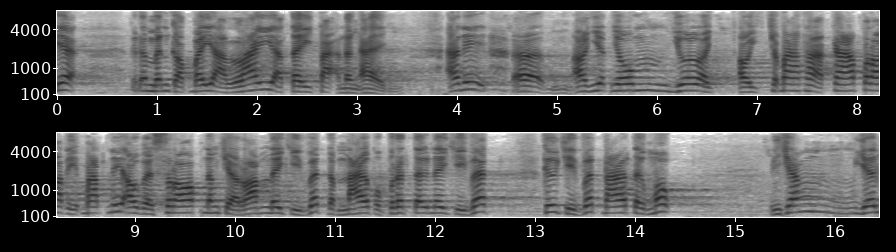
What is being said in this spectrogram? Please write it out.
យៈគឺថាមិនកបីអាល័យអតីតនឹងឯងអានេះឲ្យញាតញោមយល់ឲ្យឲ្យច្បាស់ថាការប្រតិបត្តិនេះឲ្យវាស្របនឹងចរន្តនៃជីវិតដំណើរប្រព្រឹត្តទៅនៃជីវិត គឺជីវិតដើរទៅមុខអញ្ចឹងយើង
